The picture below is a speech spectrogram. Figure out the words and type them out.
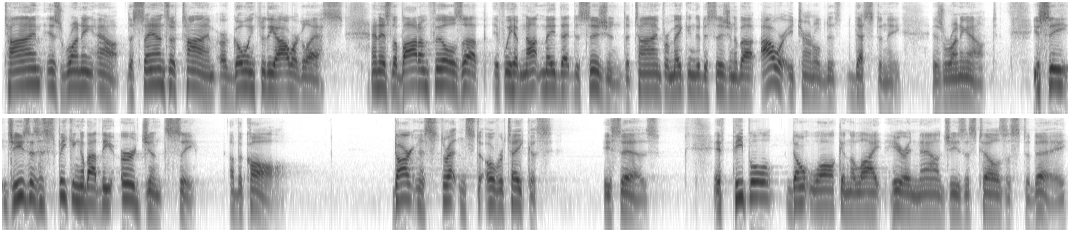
Time is running out. The sands of time are going through the hourglass. And as the bottom fills up, if we have not made that decision, the time for making the decision about our eternal destiny is running out. You see, Jesus is speaking about the urgency of the call. Darkness threatens to overtake us, he says. If people don't walk in the light here and now, Jesus tells us today,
